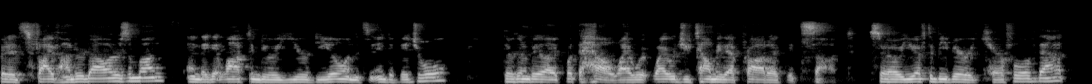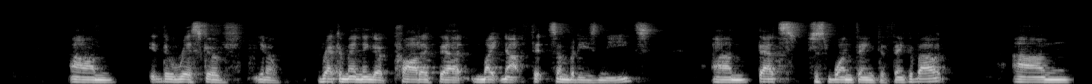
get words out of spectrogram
but it's $500 a month and they get locked into a year deal and it's an individual, they're going to be like, what the hell? Why would, why would you tell me that product? It sucked. So you have to be very careful of that. Um, the risk of, you know, recommending a product that might not fit somebody's needs. Um, that's just one thing to think about. Um,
